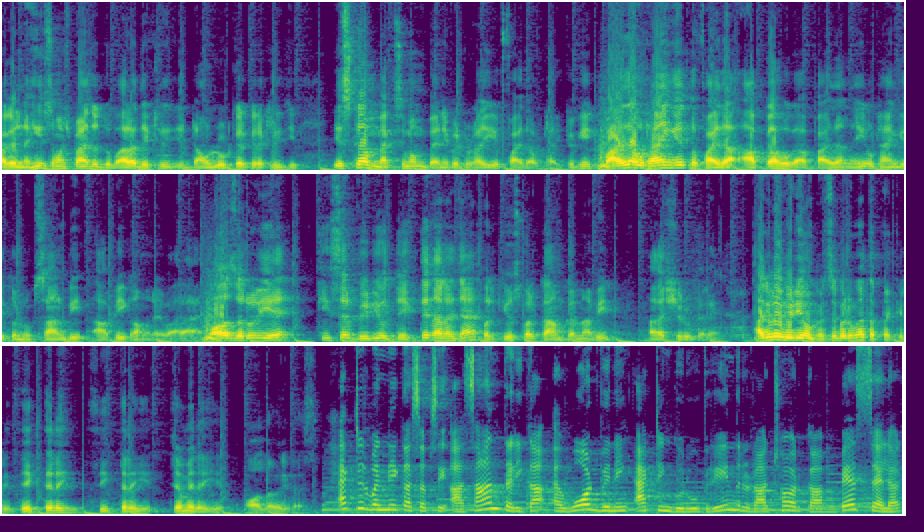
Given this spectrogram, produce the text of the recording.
अगर नहीं समझ पाए तो दोबारा देख लीजिए डाउनलोड करके रख लीजिए। इसका मैक्सिमम बेनिफिट उठाइए फ़ायदा उठाइए। क्योंकि फ़ायदा उठाएँगे तो फ़ायदा आपका होगा फ़ायदा नहीं उठाएँगे तो नुकसान भी आप ही का होने वाला है। बहुत ज़रूरी है कि सिर्फ़ वीडियो देखते ना रह जाएँ बल्कि उस पर काम करना भी शुरू करें। अगले वीडियो में फिर से मिलूँगा। तब तक के लिए देखते रहिए, सीखते रहिए, जमे रहिए। All the very best actor बनने का सबसे आसान तरीका अवार्ड विनिंग एक्टिंग गुरु वीरेंद्र राठौर का best seller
